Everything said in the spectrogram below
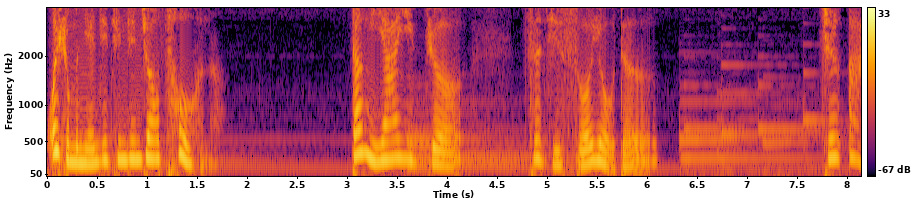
为什么年纪轻轻就要凑合呢？当你压抑着自己所有的真爱，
